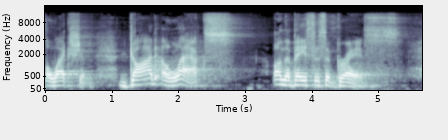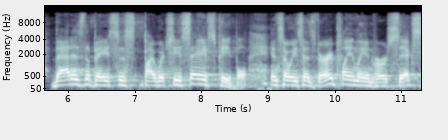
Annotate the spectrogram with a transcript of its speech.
election. God elects on the basis of grace. That is the basis by which he saves people. And so he says very plainly in verse 6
